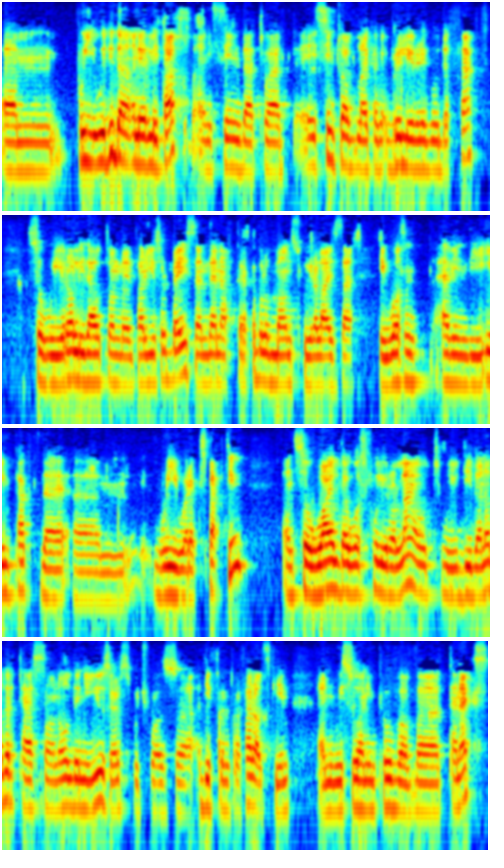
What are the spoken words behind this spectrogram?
Um, we, we did an early test and it seemed that to it seemed to have like a really, really good effect. So we rolled it out on the entire user base. And then after a couple of months, we realized that it wasn't having the impact that um, we were expecting. And so while that was fully rolled out, we did another test on all the new users, which was uh, a different referral scheme and we saw an improve of uh, 10x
